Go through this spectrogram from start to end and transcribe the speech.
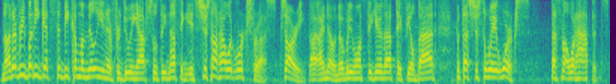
Not everybody gets to become a millionaire for doing absolutely nothing. It's just not how it works for us. Sorry. I know nobody wants to hear that. They feel bad, but that's just the way it works. That's not what happens.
